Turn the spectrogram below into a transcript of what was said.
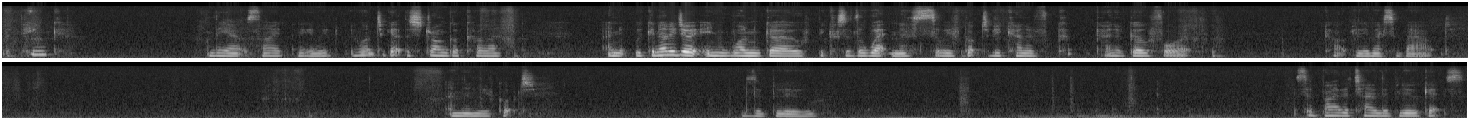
the pink on the outside. And again we want to get the stronger colour. And we can only do it in one go because of the wetness. So we've got to be kind of kind of go for it. Can't really mess about and then we've got the blue so by the time the blue gets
